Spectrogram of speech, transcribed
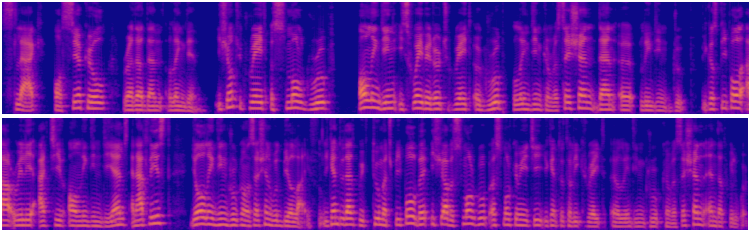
Slack, or Circle rather than LinkedIn. If you want to create a small group on LinkedIn, it's way better to create a group LinkedIn conversation than a LinkedIn group because people are really active on LinkedIn DMs and at least your LinkedIn group conversation will be alive. You can do that with too much people, but if you have a small group, a small community, you can totally create a LinkedIn group conversation and that will work.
